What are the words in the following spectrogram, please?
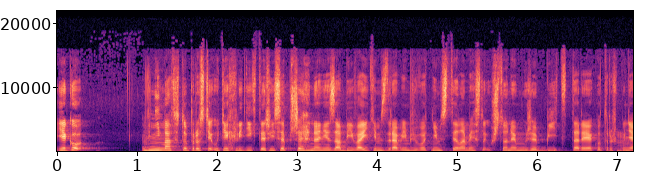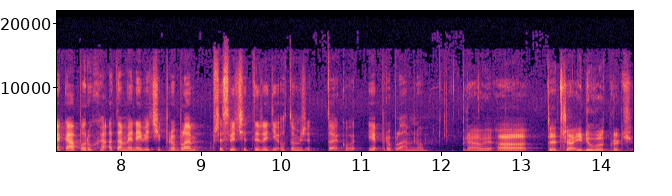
jako vnímat to prostě u těch lidí, kteří se přehnaně zabývají tím zdravým životním stylem, jestli už to nemůže být tady jako trošku hmm. nějaká porucha a tam je největší problém přesvědčit ty lidi o tom, že to jako je problém. No. Právě a to je třeba i důvod, proč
